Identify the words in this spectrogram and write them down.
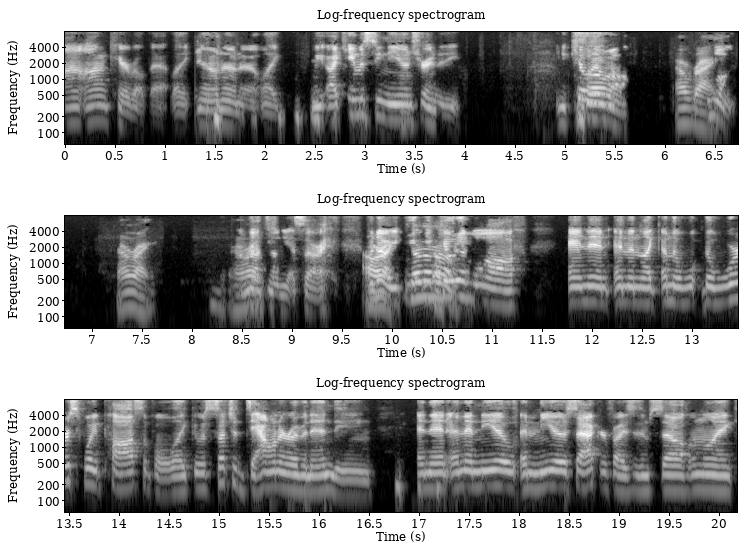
I, I don't care about that. Like, no, no, no. Like, we, I came to see Neo and Trinity, and you killed So- them all. All right. Come on, All right. All I'm right. not done yet. Sorry. But no, right. you, No, no, you no. killed him off, and then and then like in the the worst way possible. Like it was such a downer of an ending, and then and then Neo and Neo sacrifices himself. I'm like,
